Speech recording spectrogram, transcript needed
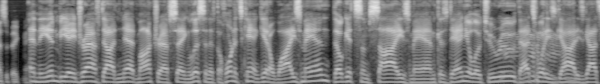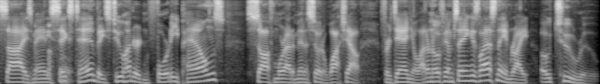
as a big man. And the NBA draft.net mock draft saying, listen, if the Hornets can't get a wise man, they'll get some size, man. Because Daniel Oturu, that's what he's got. He's got size, man. He's 6'10, but he's 240 pounds. sophomore out of Minnesota. Watch out for Daniel. I don't know if I'm saying his last name right. Oturu.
